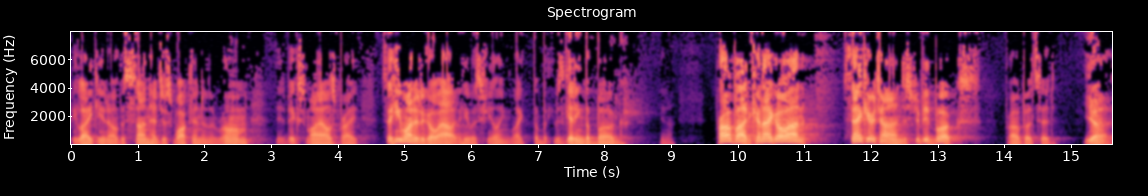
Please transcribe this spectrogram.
be like, you know, the sun had just walked into the room, his big smiles, bright. So he wanted to go out. He was feeling like the, he was getting the bug. You know. Prabhupada, can I go on Sankirtan, distribute books? Prabhupada said, yes,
